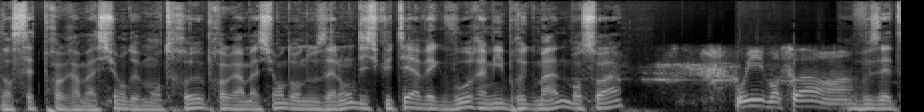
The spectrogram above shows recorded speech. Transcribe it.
dans cette programmation de Montreux, programmation dont nous allons discuter avec vous, Rémi Brugman. Oui, bonsoir. Vous êtes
